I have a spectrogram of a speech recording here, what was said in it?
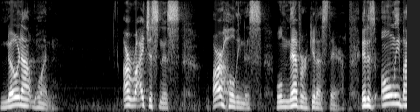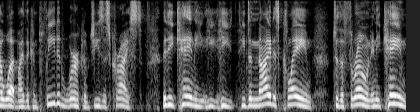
no, not one. Our righteousness, our holiness will never get us there. It is only by what? By the completed work of Jesus Christ that he came, he, he, he, he denied his claim to the throne and he came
